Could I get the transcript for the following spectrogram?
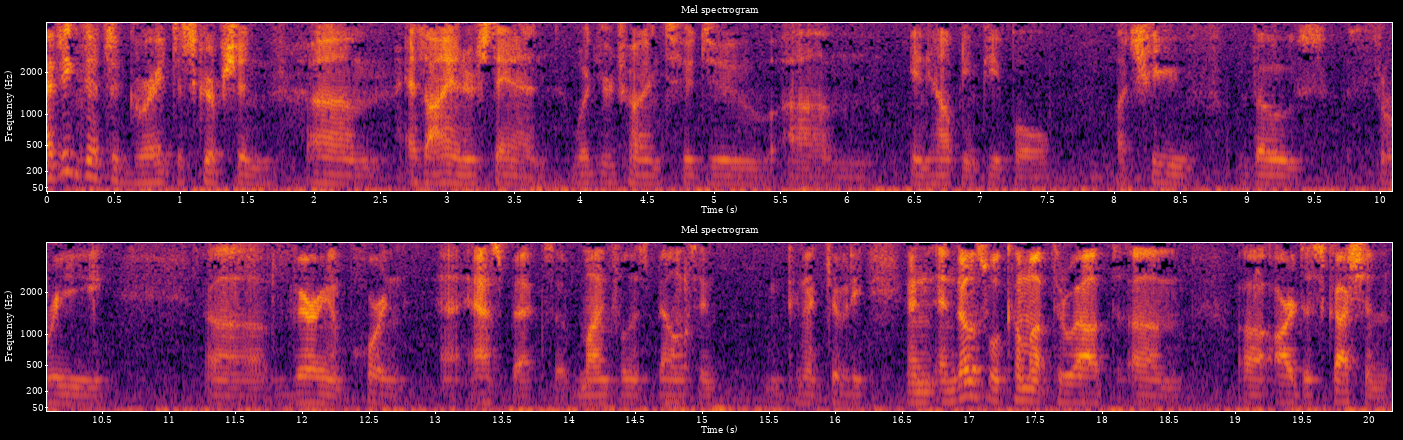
I think that's a great description, um, as I understand what you're trying to do um, in helping people achieve those three uh, very important aspects of mindfulness, balance, and connectivity. And, and those will come up throughout um, uh, our discussion.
